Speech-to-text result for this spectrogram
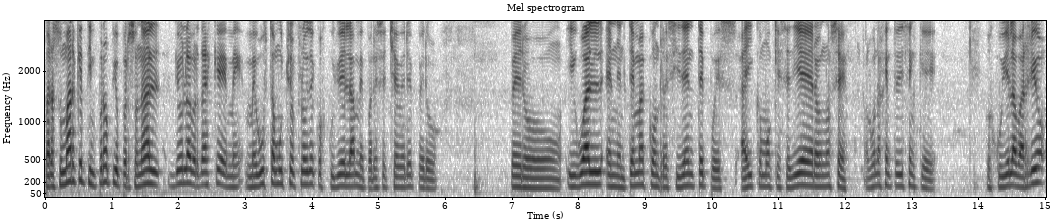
Para su marketing propio, personal, yo la verdad es que me, gusta mucho el flow de Coscuyuela, me parece chévere, pero, pero igual en el tema con Residente, pues ahí como que se dieron, no sé. Alguna gente dicen que Coscuyuela barrió,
